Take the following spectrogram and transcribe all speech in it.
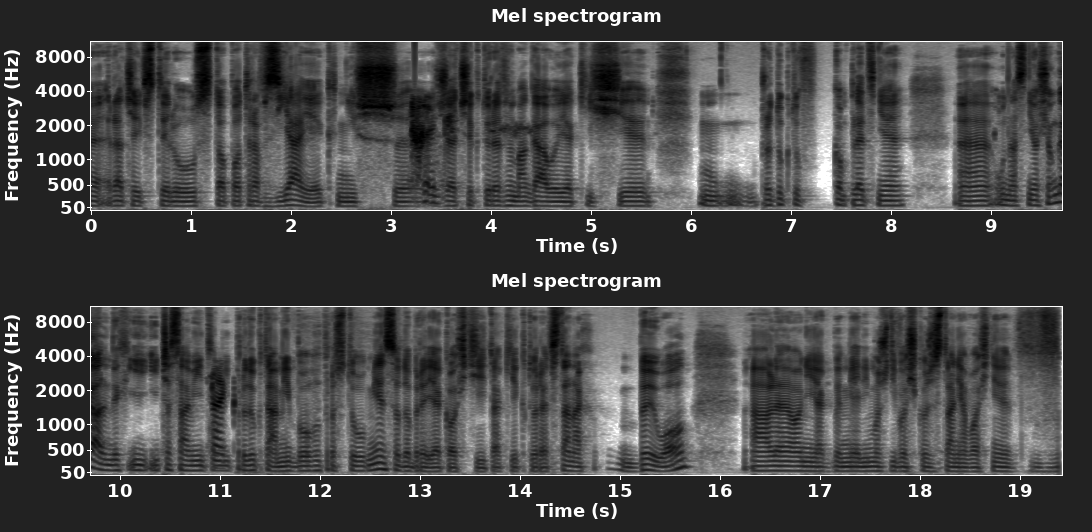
raczej w stylu 100 potraw z jajek niż tak. rzeczy, które wymagały jakichś produktów kompletnie u nas nieosiągalnych i, i czasami tymi tak. produktami było po prostu mięso dobrej jakości, takie, które w Stanach było, ale oni jakby mieli możliwość korzystania właśnie w,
